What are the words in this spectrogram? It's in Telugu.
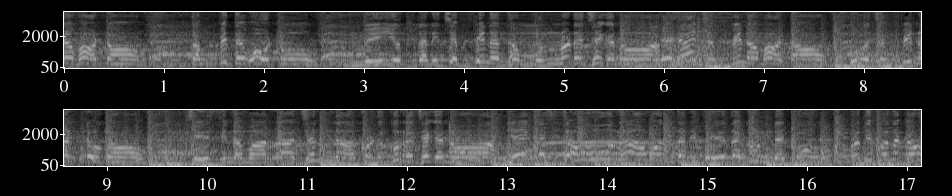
ఇచ్చిన మాట తప్పితే ఓటు. వేయొద్దని చెప్పిన దమ్మున్నడు జగను. చెప్పిన మాట ఓ చెప్పినట్టుగా. చేసిన మా రాజన్న కొడుకుర జగను. ఏ కష్టం రావద్దని పేద గుండెకు ప్రతి పథకం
